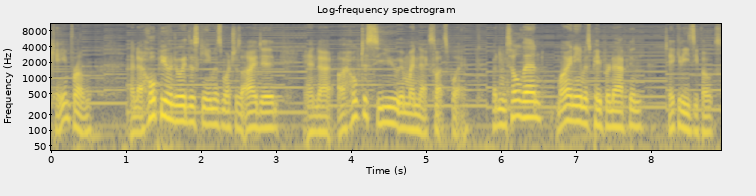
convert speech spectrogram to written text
came from. And I hope you enjoyed this game as much as I did, and uh, I hope to see you in my next Let's Play. But until then, my name is Paper Napkin. Take it easy, folks.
